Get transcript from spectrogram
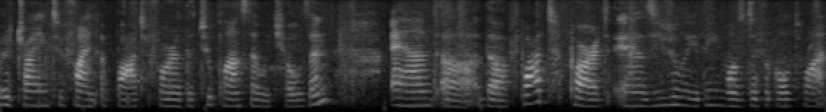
we're trying to find a pot for the two plants that we chosen. And uh, the pot part is usually the most difficult one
